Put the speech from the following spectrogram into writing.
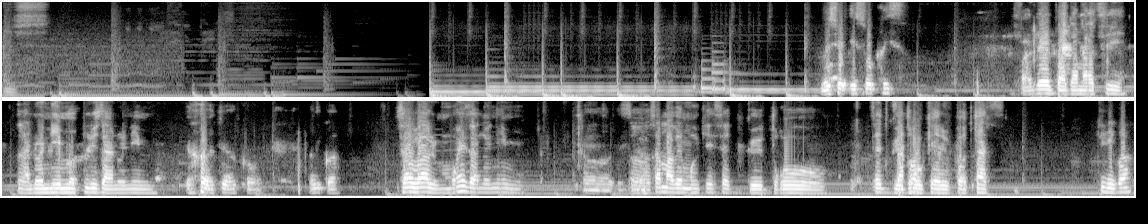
peace. Monsieur Essocris. Fadel Badamati, l'anonyme plus anonyme. Oh, tu es con. On dit quoi? Ça va, le moins anonyme. oh, Euh, ça m'avait manqué cette gueudreau, cette gueudreau qu'est le podcast. Tu dis quoi?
